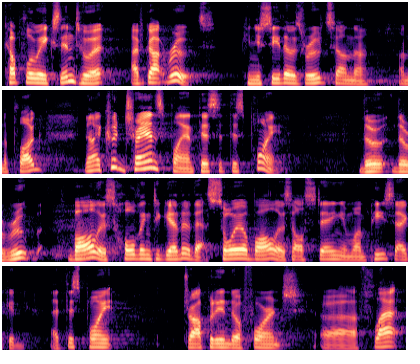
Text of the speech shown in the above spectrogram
a couple of weeks into it, I've got roots. Can you see those roots on the on the plug? Now I could transplant this at this point. The the root ball is holding together. That soil ball is all staying in one piece. I could at this point drop it into a four inch uh, flat,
